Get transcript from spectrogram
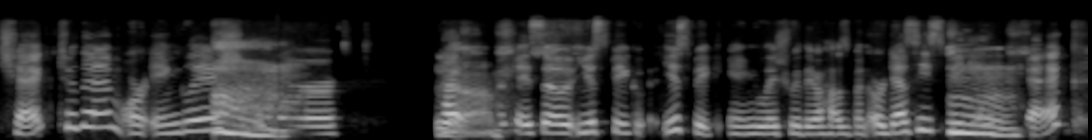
Czech to them or English or? Yeah. okay, so you speak you speak English with your husband, or does he speak mm. Czech?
